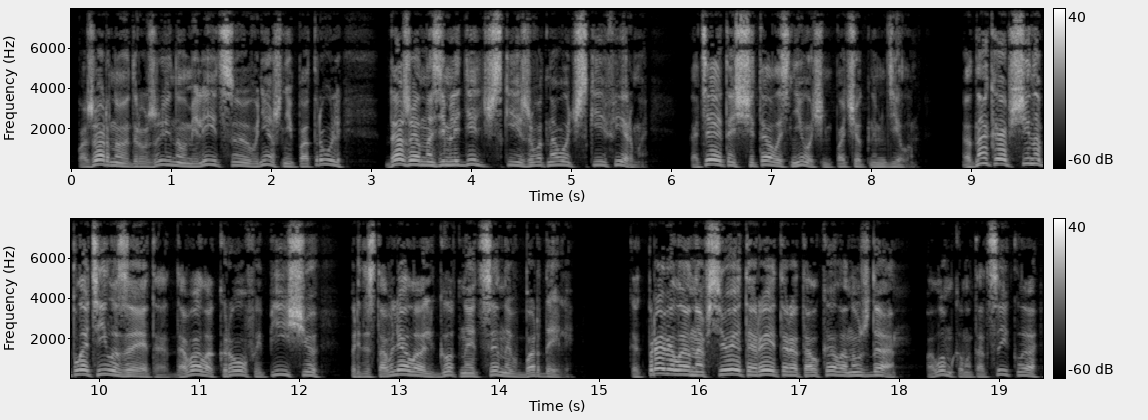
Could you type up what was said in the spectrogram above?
— пожарную дружину, милицию, внешний патруль, даже на земледельческие и животноводческие фермы, хотя это считалось не очень почетным делом. Однако община платила за это, давала кров и пищу, предоставляла льготные цены в борделе. Как правило, на все это рейтера толкала нужда — поломка мотоцикла,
